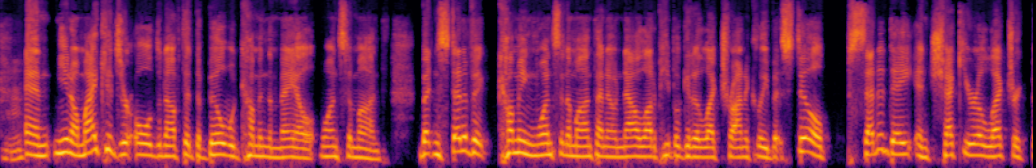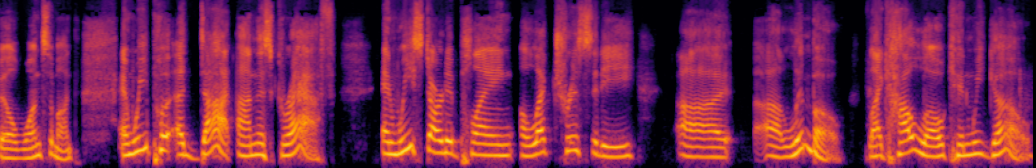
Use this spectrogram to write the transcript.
mm-hmm. and you know my kids are old enough that the bill would come in the mail once a month. But instead of it coming once in a month, I know now a lot of people get it electronically, but still set a date and check your electric bill once a month. And we put a dot on this graph, and we started playing electricity uh, uh, limbo like, how low can we go?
